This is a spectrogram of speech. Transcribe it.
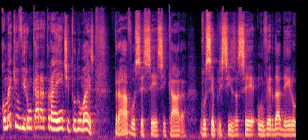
como é que eu viro um cara atraente e tudo mais? Para você ser esse cara, você precisa ser um verdadeiro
